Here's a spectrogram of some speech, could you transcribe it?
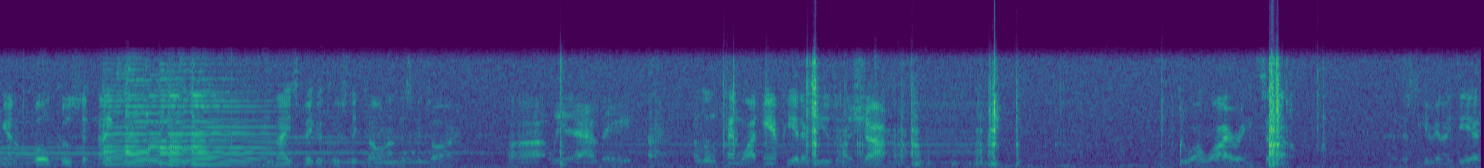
again, a full acoustic, nice, nice big acoustic tone on this guitar. Uh, we have a, a little 10 watt amp here that we use in the shop. We do our wiring setup. And just to give you an idea.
